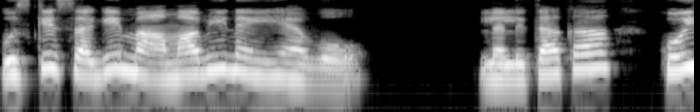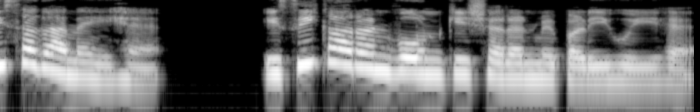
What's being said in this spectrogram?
उसके सगे मामा भी नहीं है वो। ललिता का कोई सगा नहीं है। इसी कारण वो उनकी शरण में पड़ी हुई है।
